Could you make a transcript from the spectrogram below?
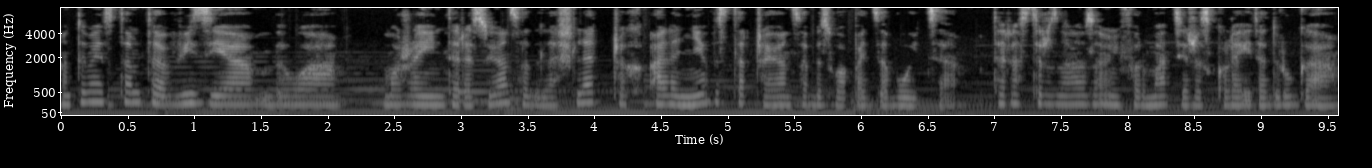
Natomiast tamta wizja była może interesująca dla śledczych, ale niewystarczająca, by złapać zabójcę. Teraz też znalazłam informację, że z kolei ta druga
